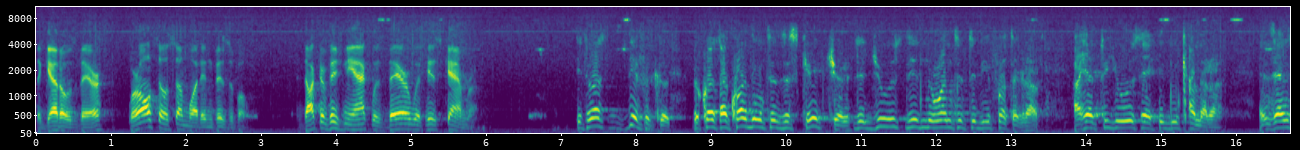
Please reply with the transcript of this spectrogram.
the ghettos there, were also somewhat invisible. And Dr. Vishniac was there with his camera. It was difficult Because according to the scripture, the Jews didn't want it to be photographed. I had to use a hidden camera. And then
